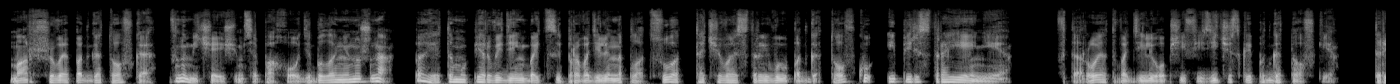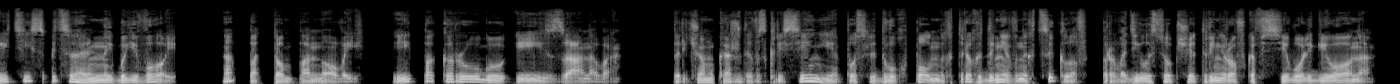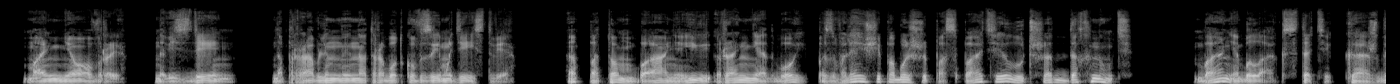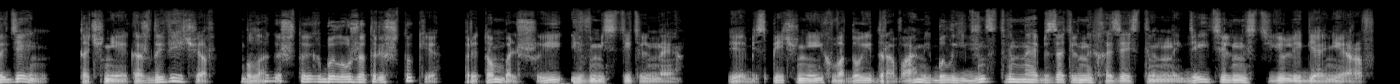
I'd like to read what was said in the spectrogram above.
Маршевая подготовка в намечающемся походе была не нужна, Поэтому первый день бойцы проводили на плацу, оттачивая строевую подготовку и перестроение. Второй отводили общей физической подготовке. Третий – специальной боевой. А потом по новой. И по кругу, и заново. Причем каждое воскресенье после двух полных трехдневных циклов проводилась общая тренировка всего легиона. Маневры. На весь день. Направленные на отработку взаимодействия а потом баня и ранний отбой, позволяющий побольше поспать и лучше отдохнуть. Баня была, кстати, каждый день, точнее, каждый вечер, благо, что их было уже три штуки, притом большие и вместительные. И обеспечение их водой и дровами было единственной обязательной хозяйственной деятельностью легионеров.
